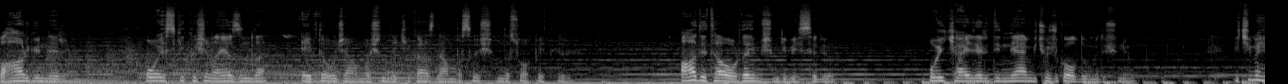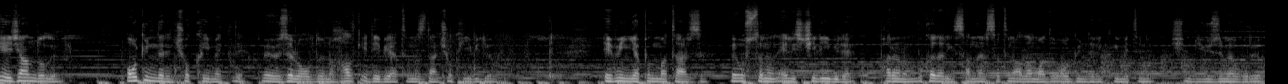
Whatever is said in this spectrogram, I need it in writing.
bahar günlerini, o eski kışın ayazında evde ocağın başındaki gaz lambası ışığında sohbetleri. Adeta oradaymışım gibi hissediyorum. O hikayeleri dinleyen bir çocuk olduğumu düşünüyorum. İçime heyecan doluyor. O günlerin çok kıymetli ve özel olduğunu halk edebiyatımızdan çok iyi biliyorum. Evin yapılma tarzı ve ustanın el işçiliği bile paranın bu kadar insanları satın alamadığı o günlerin kıymetini şimdi yüzüme vuruyor.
